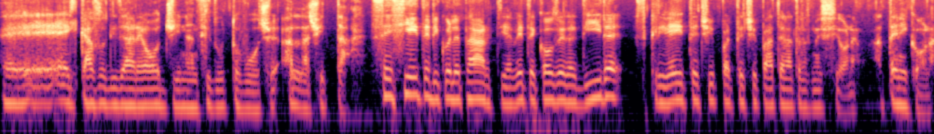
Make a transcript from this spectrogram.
eh, è il caso di dare oggi innanzitutto voce alla città. Se siete di quelle parti e avete cose da dire, scriveteci, partecipate alla trasmissione. A te Nicola.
